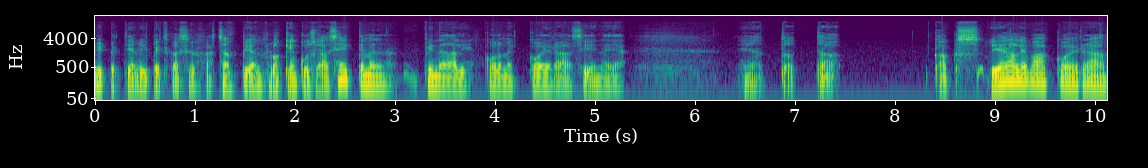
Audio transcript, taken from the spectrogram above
Vipettien Vipet 22 Champion, Lokien 67 finaali, kolme koiraa siinä ja, ja tota, kaksi vierailevaa koiraa.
